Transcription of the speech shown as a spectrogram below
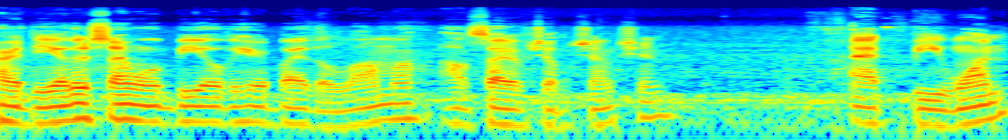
Alright, the other sign will be over here by the llama outside of Junk Junction at B1.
